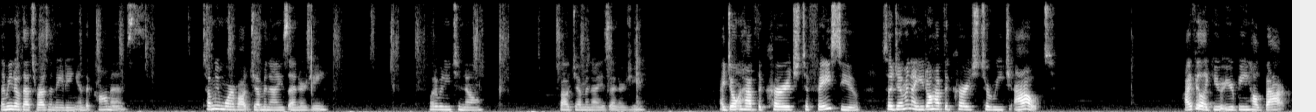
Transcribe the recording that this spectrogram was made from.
Let me know if that's resonating in the comments. Tell me more about Gemini's energy. What do we need to know about Gemini's energy? I don't have the courage to face you. So, Gemini, you don't have the courage to reach out. I feel like you're, you're being held back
